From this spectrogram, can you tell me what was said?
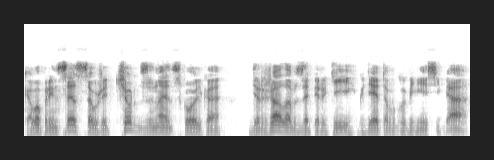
кого принцесса уже черт знает сколько держала в заперти где-то в глубине себя,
